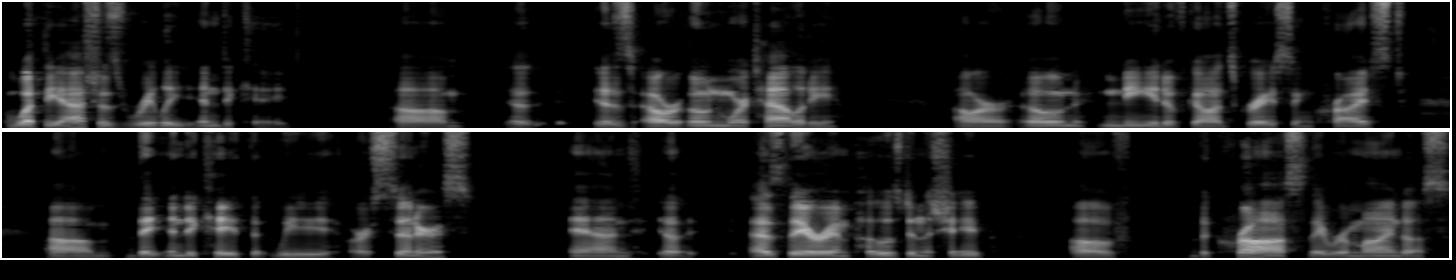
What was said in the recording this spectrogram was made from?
What the ashes really indicate um, is our own mortality, our own need of God's grace in Christ. Um, they indicate that we are sinners, and uh, as they are imposed in the shape of the cross, they remind us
